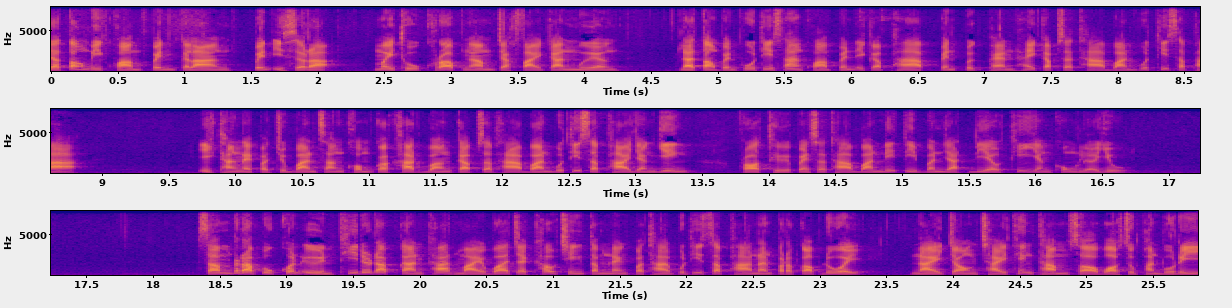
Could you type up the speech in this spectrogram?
จะต้องมีความเป็นกลาง เป็นอิสระ ไม่ถูกครอบงำจากฝ่ายการเมือง และต้องเป็นผู้ที่สร้างความเป็นเอกภาพ เป็นปึกแผ่นให้กับสถาบันวุฒิสภา อีกทั้งในปัจจุบันสังคมก็คาดหวังกับสถาบันวุฒิสภาอย่างยิ่ง ราะถือเป็นสถาบันนิติบัญญัติเดียวที่ยังคงเหลืออยู่สำหรับบุคคลอื่นที่ได้รับการคาดหมายว่าจะเข้าชิงตำแหน่งประธานวุฒิสภานั้นประกอบด้วย นายจองชัยเที่ยงธรรม สวสุพรรณบุรี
